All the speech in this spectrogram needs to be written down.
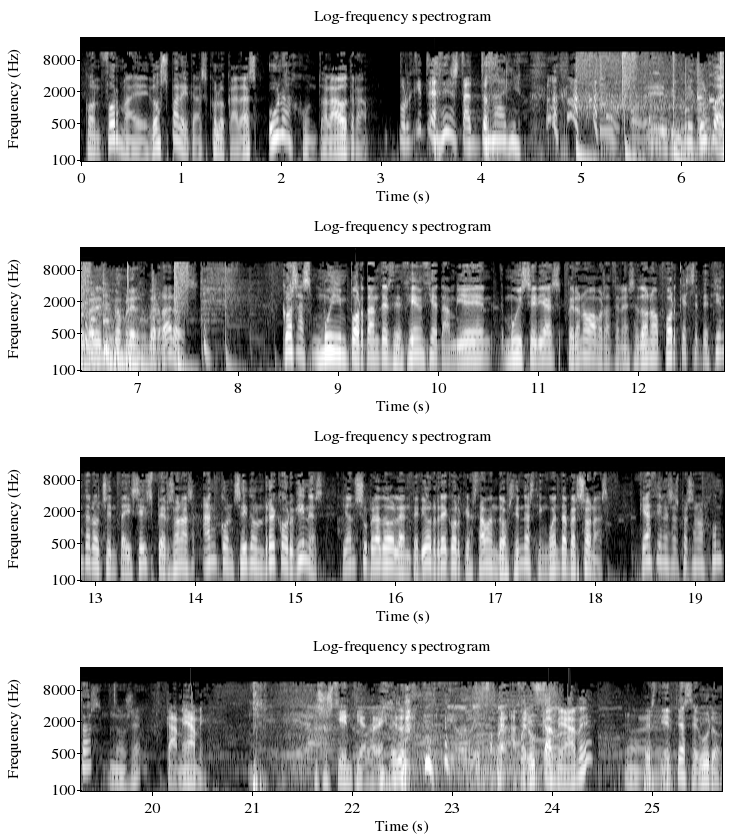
con forma de dos paletas colocadas una junto a la otra. ¿Por qué te haces tanto daño? Joder, es mi culpa de poner nombres súper raros. Cosas muy importantes de ciencia también, muy serias, pero no vamos a hacer en ese tono, porque 786 personas han conseguido un récord Guinness y han superado el anterior récord que estaba en 250 personas. ¿Qué hacen esas personas juntas? No sé. Kameame. Eso es ciencia, ¿sabes? Hombre, ¿Hacer un kameame? No, Es eh. ciencia seguro.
